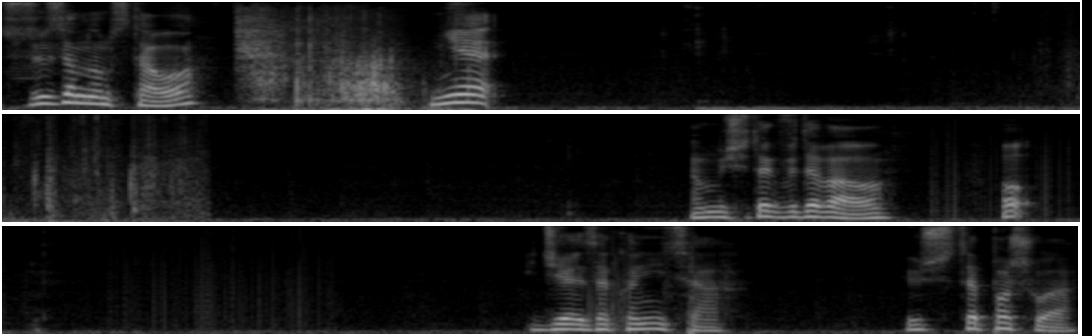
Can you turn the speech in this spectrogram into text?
Co się ze mną stało? Nie! A mi się tak wydawało. O! Idzie zakonnica. Już chce poszła.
